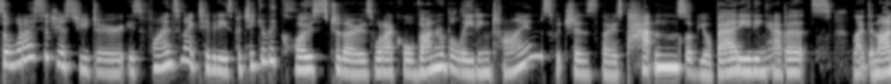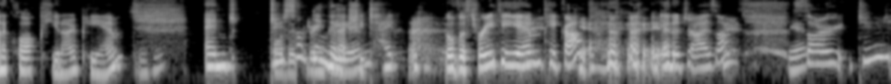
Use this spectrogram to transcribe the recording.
So, what I suggest you do is find some activities, particularly close to those what I call vulnerable eating times, which is those patterns of your bad eating habits, like the nine o'clock, you know, PM, mm-hmm. and do something that actually take or the 3 p.m pickup energizer. Yeah. so do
